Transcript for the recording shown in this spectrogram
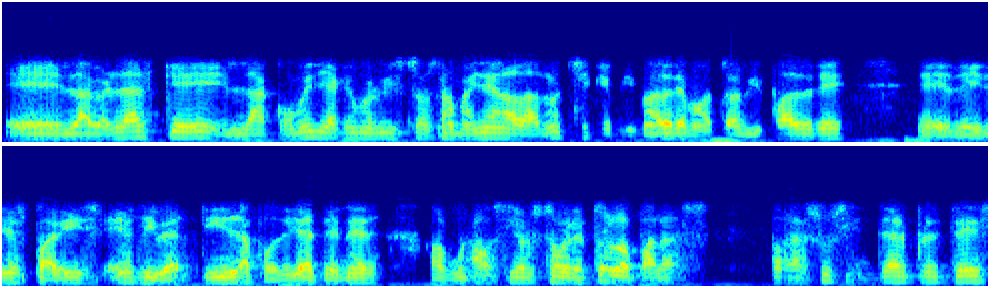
Eh, la verdad es que la comedia que hemos visto esta mañana la noche, que mi madre mató a mi padre, de Inés París, es divertida, podría tener alguna opción, sobre todo para, para sus intérpretes,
